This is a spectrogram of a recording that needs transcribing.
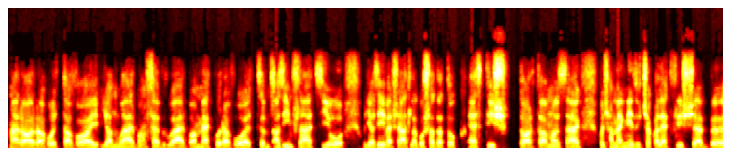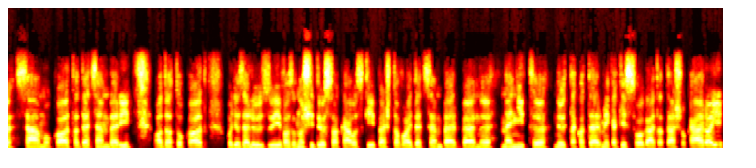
már arra, hogy tavaly januárban, februárban mekkora volt az infláció, ugye az éves átlagos adatok ezt is tartalmazzák. Hogyha megnézzük csak a legfrissebb számokat, a decemberi adatokat, hogy az előző év azonos időszakához képest tavaly decemberben mennyit nőttek a termékek és szolgáltatások árai,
